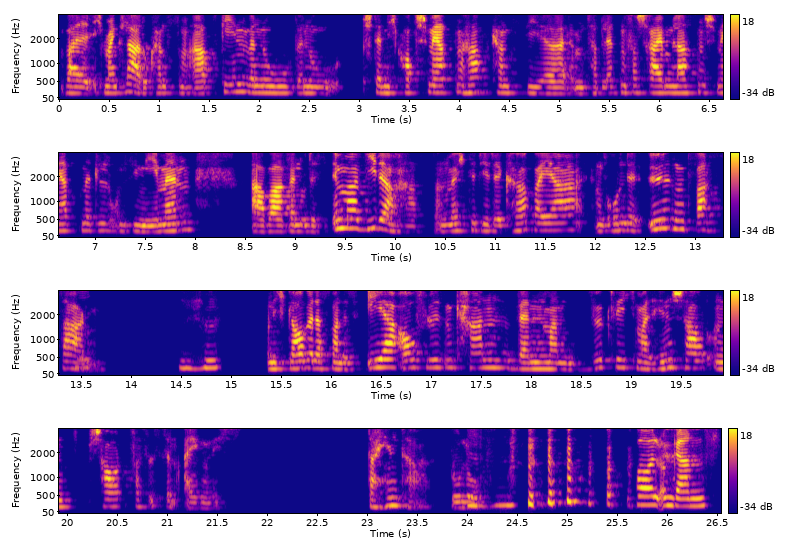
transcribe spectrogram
weil ich meine, klar, du kannst zum Arzt gehen, wenn du, wenn du ständig Kopfschmerzen hast, kannst dir ähm, Tabletten verschreiben lassen, Schmerzmittel und sie nehmen. Aber wenn du das immer wieder hast, dann möchte dir der Körper ja im Grunde irgendwas sagen. Mhm. Und ich glaube, dass man das eher auflösen kann, wenn man wirklich mal hinschaut und schaut, was ist denn eigentlich dahinter so los. Mhm. Voll und ganz.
